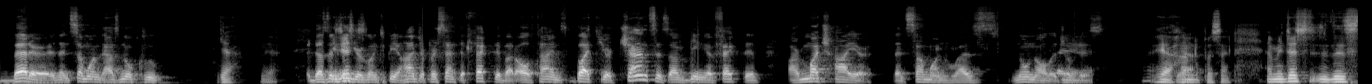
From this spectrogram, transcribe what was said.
better than someone that has no clue yeah yeah it doesn't It's mean just- you're going to be 100% effective at all times but your chances of being effective are much higher than someone who has no knowledge of Yeah. this yeah hundred percent. I mean, just this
